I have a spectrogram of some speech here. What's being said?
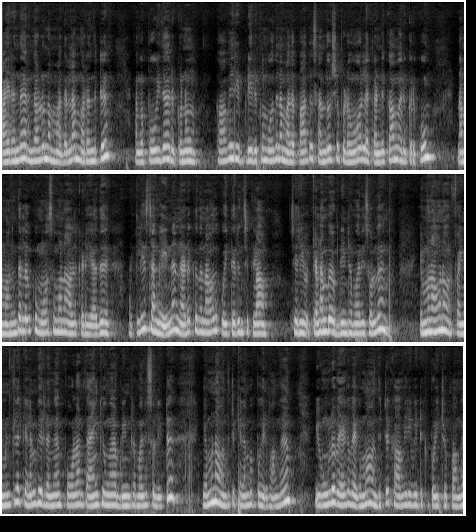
ஆயிரம் தான் இருந்தாலும் நம்ம அதெல்லாம் மறந்துட்டு அங்கே போய் தான் இருக்கணும். காவேரி இப்படி இருக்கும்போது நம்ம அதை பார்த்து சந்தோஷப்படவோ இல்லை கண்டுக்காமல் இருக்கிறக்கும்? நம்ம அந்தளவுக்கு மோசமான ஆள் கிடையாது. அட்லீஸ்ட் அங்கே என்ன நடக்குதுனாவது போய் தெரிஞ்சுக்கலாம். சரி கிளம்பு அப்படின்ற மாதிரி சொல்ல. யமுனாவும் நான் ஒரு ஃபைவ் மினிட்ஸில் கிளம்பிடுறேங்க. போகலாம் தேங்க்யூங்க அப்படின்ற மாதிரி சொல்லிட்டு யமுனா வந்துட்டு கிளம்ப போயிடுவாங்க இவங்களும் வேக வேகமாக வந்துட்டு காவேரி வீட்டுக்கு போயிட்டுருப்பாங்க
